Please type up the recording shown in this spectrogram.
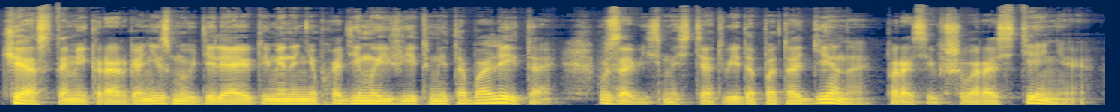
Часто микроорганизмы выделяют именно необходимый вид метаболита, в зависимости от вида патогена, поразившего растение –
